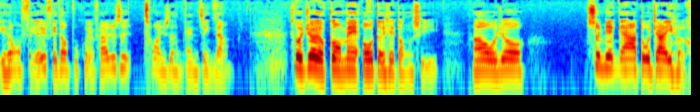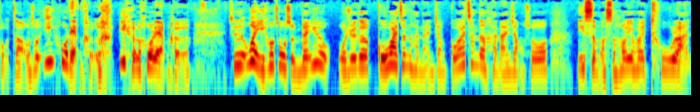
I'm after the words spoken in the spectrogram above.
也用肥皂，因为肥皂不会，肥皂就是冲完就是很干净这样。所以我就有跟我妹 order 一些东西，然后我就顺便跟他多加了一盒口罩，我说一或两盒，一盒或两盒。就是为以后做准备，因为我觉得国外真的很难讲，国外真的很难讲说你什么时候又会突然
